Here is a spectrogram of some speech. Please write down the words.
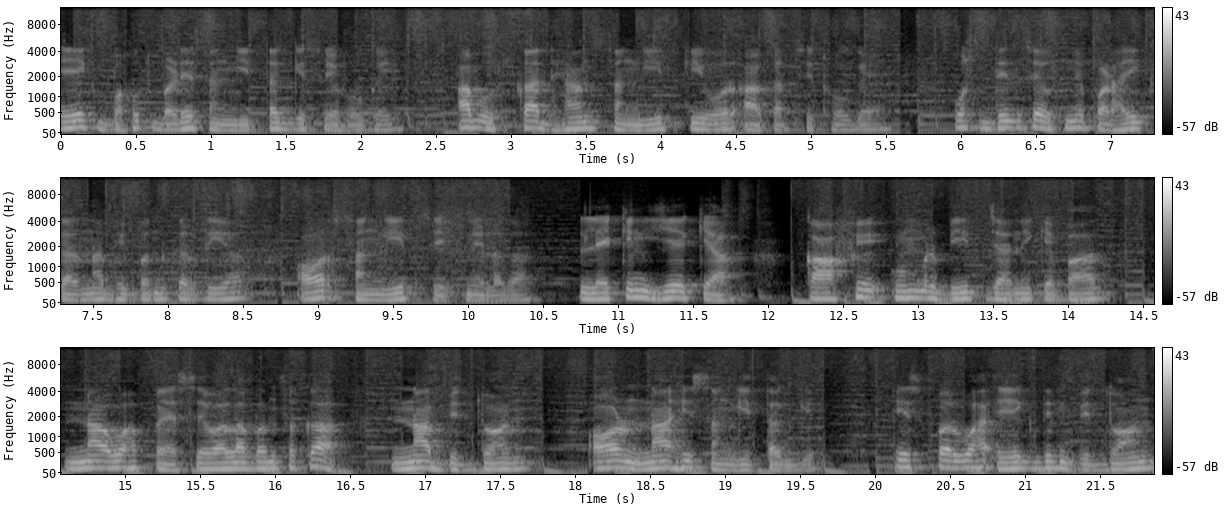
एक बहुत बड़े संगीतज्ञ से हो गई। अब उसका ध्यान संगीत की ओर आकर्षित हो गया। उस दिन से उसने पढ़ाई करना भी बंद कर दिया और संगीत सीखने लगा। लेकिन ये क्या? काफ़ी उम्र बीत जाने के बाद ना वह पैसे वाला बन सका, ना विद्वान और ना ही संगीतज्ञ। इस पर वह एक दिन विद्वान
